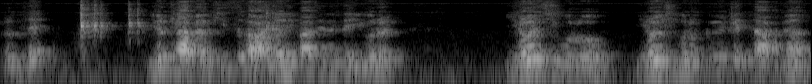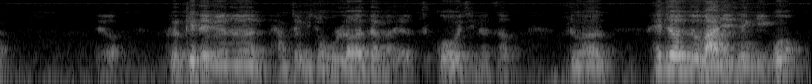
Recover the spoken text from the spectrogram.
그런데 이렇게 하면 키스가 완전히 빠지는데 이거를 이런 식으로 이런 식으로 끌겠다 하면. 그렇게 되면은 당점이 좀 올라간단 말이에요. 두꺼워지면서 그러면 회전도 많이 생기고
